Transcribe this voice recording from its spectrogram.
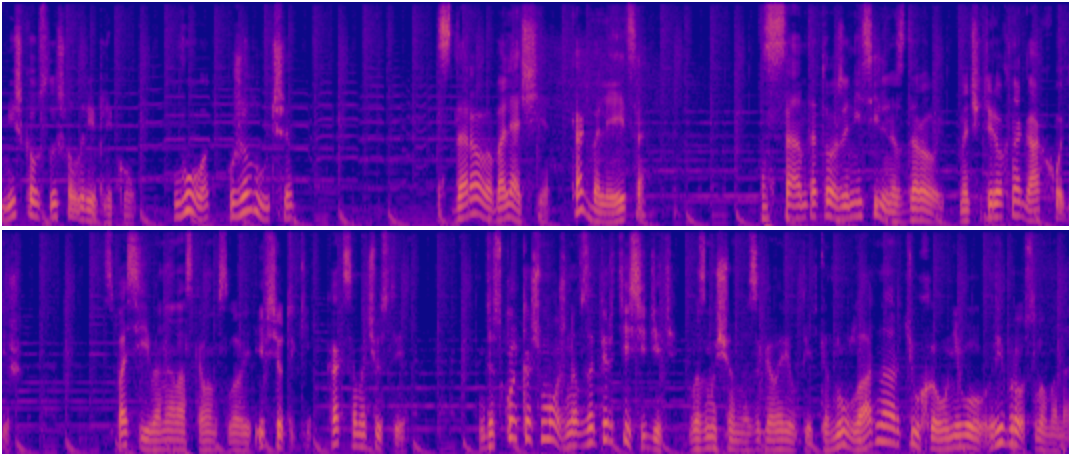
Мишка услышал реплику «Вот, уже лучше». «Здорово, болящие! Как болеется?» Сам-то тоже не сильно здоровый, на четырех ногах ходишь. Спасибо на ласковом слове. И все-таки, как самочувствие? Да сколько ж можно в заперти сидеть? Возмущенно заговорил Петька. Ну ладно, Артюха, у него ребро сломано.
